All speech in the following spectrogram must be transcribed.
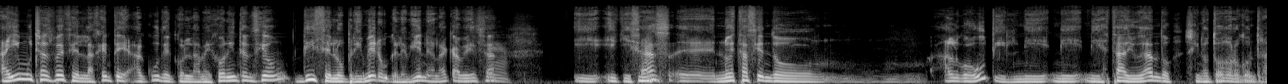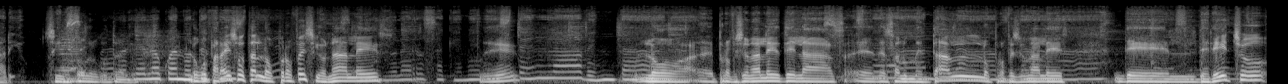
ahí muchas veces la gente acude con la mejor intención, dice lo primero que le viene a la cabeza y, y quizás eh, no está haciendo algo útil ni, ni, ni está ayudando, sino todo lo contrario. Sino todo lo contrario. Luego para eso están los profesionales, ¿eh? los eh, profesionales de las eh, de salud mental, los profesionales del derecho.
